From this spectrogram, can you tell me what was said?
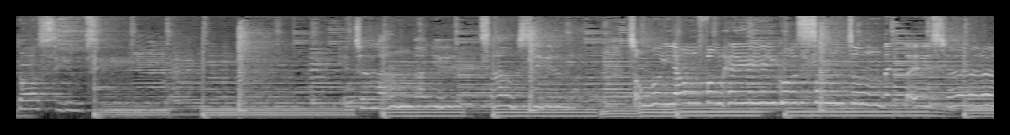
多少次，迎着冷眼与嘲笑，从没有放弃过心中的理想。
